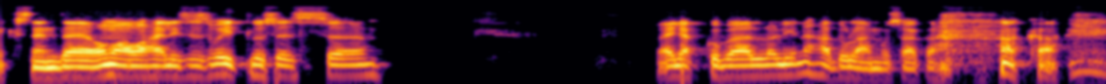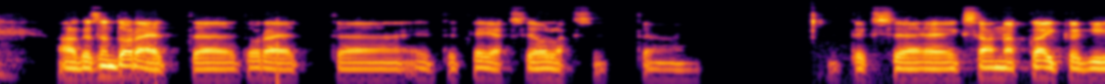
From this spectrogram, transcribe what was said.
eks nende omavahelises võitluses äh, väljaku peal oli näha tulemus, aga, aga, aga see on tore, et, tore, et, et, et käiakse ja ollakse, et, et eks, eks see annab ka ikkagi,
